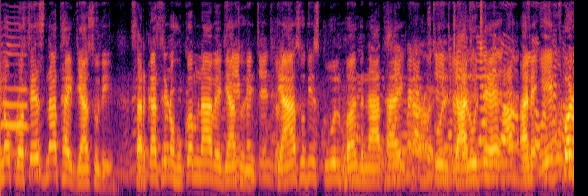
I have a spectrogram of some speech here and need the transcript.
એનો પ્રોસેસ ના થાય જ્યાં સુધી. સરકારશ્રીનો હુકમ ના આવે જ્યાં સુધી. ત્યાં સુધી સ્કૂલ બંધ ના થાય. સ્કૂલ ચાલુ છે અને એક પણ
